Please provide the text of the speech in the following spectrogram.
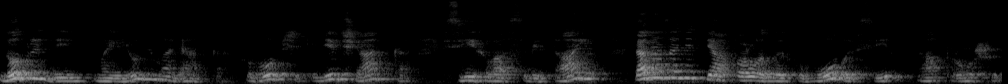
Добрий день, мої любі малятка, хлопчики, дівчатка, всіх вас вітаю та на заняття по розвитку мови всіх запрошую.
